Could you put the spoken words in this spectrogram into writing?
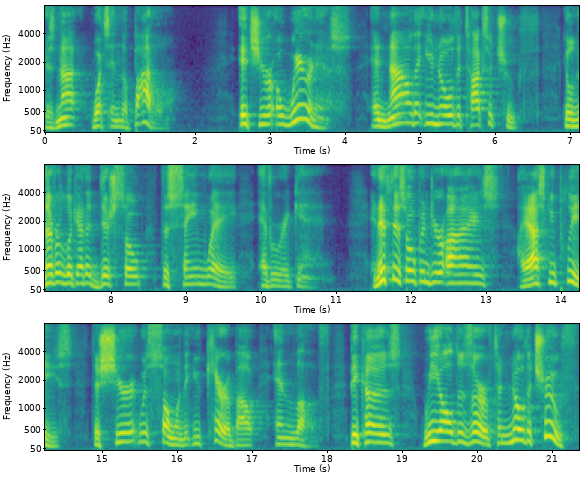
is not what's in the bottle, it's your awareness. And now that you know the toxic truth, you'll never look at a dish soap the same way ever again. And if this opened your eyes, I ask you please to share it with someone that you care about and love because we all deserve to know the truth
